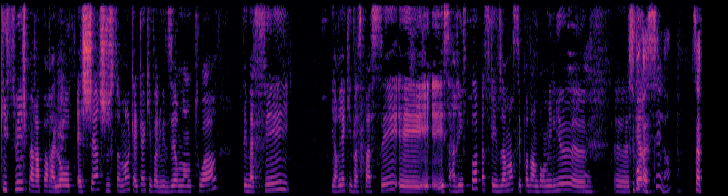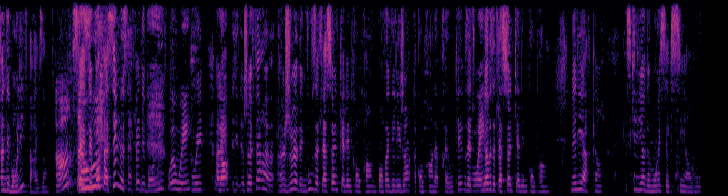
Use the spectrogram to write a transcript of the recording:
qui suis-je par rapport à l'autre? Elle cherche justement quelqu'un qui va lui dire non, toi, t'es ma fille, il n'y a rien qui va se passer. Et, ça n'arrive pas parce qu'évidemment, c'est pas dans le bon milieu. Euh, C'est ce pas facile, hein? Ça fait des bons livres, par exemple. Hein? C'est Ça- c'est oui. pas facile, mais ça fait des bons livres. Oui, oui. Oui. Alors, je vais faire un, un jeu avec vous. Vous êtes la seule qui allait le comprendre. On va aider les gens à comprendre après, OK? Vous êtes, Oui. Là, vous êtes la seule qui allait me comprendre. Nelly Arcan, qu'est-ce qu'il y a de moins sexy en vous?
